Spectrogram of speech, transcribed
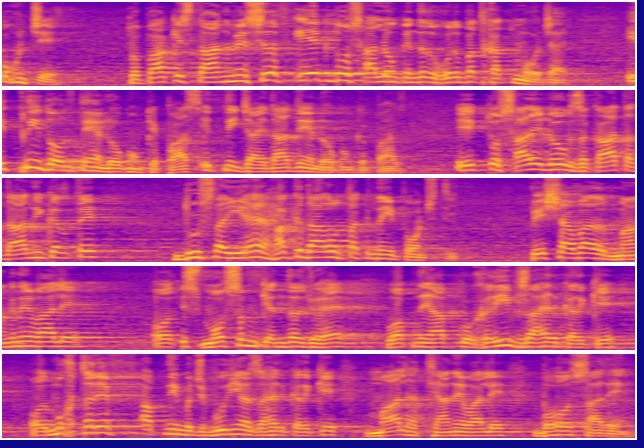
पहुँचे तो पाकिस्तान में सिर्फ़ एक दो सालों के अंदर गुर्बत ख़त्म हो जाए। इतनी दौलतें हैं लोगों के पास, इतनी जायदादें हैं लोगों के पास। एक तो सारे लोग ज़क़़त अदा नहीं करते, दूसरा यह है, हकदारों तक नहीं पहुँचती। पेशावर मांगने वाले और इस मौसम के अंदर जो है, वो अपने आप को गरीब ज़ाहिर करके और मुख्तलिफ़ अपनी मजबूरियाँ ज़ाहिर करके माल हथियाने वाले बहुत सारे हैं।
